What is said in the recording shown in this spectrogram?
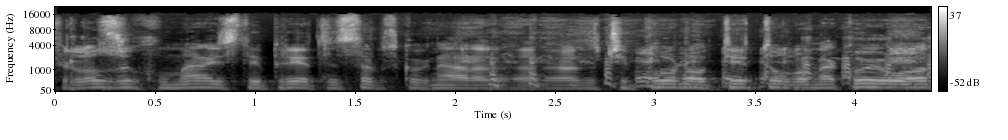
Filozof, humanista i prijatelj srpskog naroda, da, znači puno titulu na koju od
